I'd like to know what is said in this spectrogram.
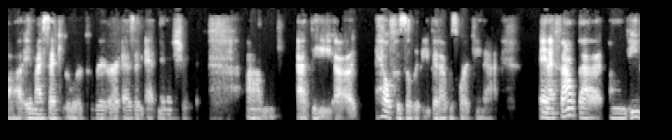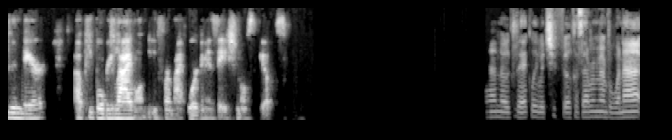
uh, in my secular career as an administrator um, at the uh, health facility that I was working at. And I found that um, even there, uh, people relied on me for my organizational skills. I know exactly what you feel because I remember when I,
